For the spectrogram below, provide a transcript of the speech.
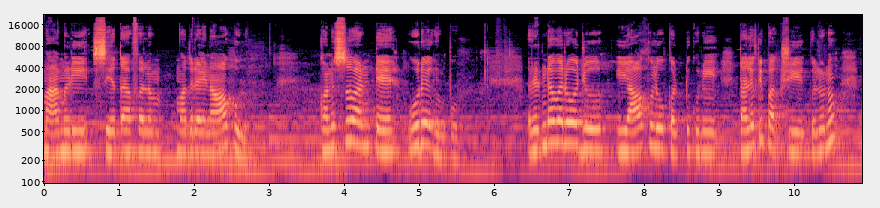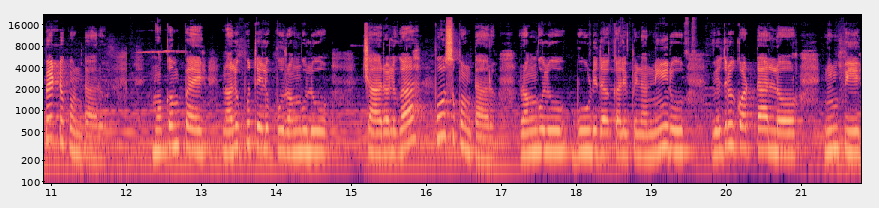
మామిడి సీతాఫలం మొదలైన ఆకులు. కొనుసు అంటే ఊరేగింపు. రెండవ రోజు ఈ ఆకులు కట్టుకుని తలకి పక్షికులను పెట్టుకుంటారు. ముఖంపై నలుపు తెలుపు రంగులు చారలుగా పూసుకుంటారు. రంగులు బూడిద కలిపిన నీరు వెదురు గొట్టాల్లో నింపి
